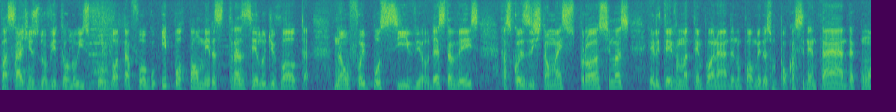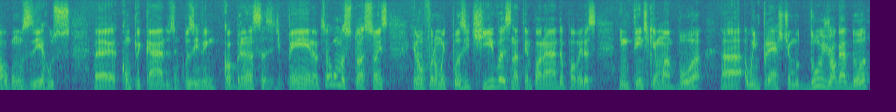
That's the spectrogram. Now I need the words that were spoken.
passagens do Vitor Luiz por Botafogo e por Palmeiras, trazê-lo de volta. Não foi possível. Desta vez, as coisas estão mais próximas. Ele teve uma temporada no Palmeiras um pouco acidentada, com alguns erros eh, complicados, inclusive em cobranças de pênaltis, algumas situações que não foram muito positivas na temporada. O Palmeiras entende que é uma boa uh, o empréstimo do jogador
